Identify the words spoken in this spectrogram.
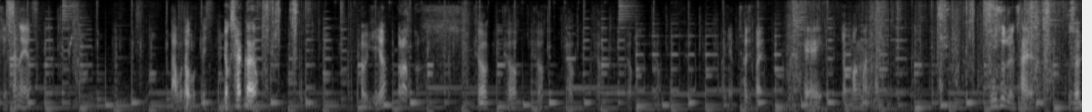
괜찮아요? 나보다 어. 못해? 벽 살까요? 벽이요? 벽, 벽, 벽, 벽, 벽, 벽, 벽, 벽. 아니요, 사지 마요. 오케이 연막만 사. 구슬은 사요. 구슬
